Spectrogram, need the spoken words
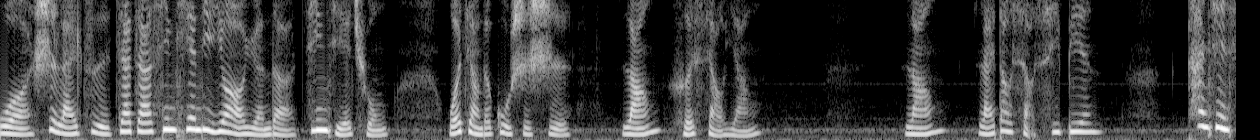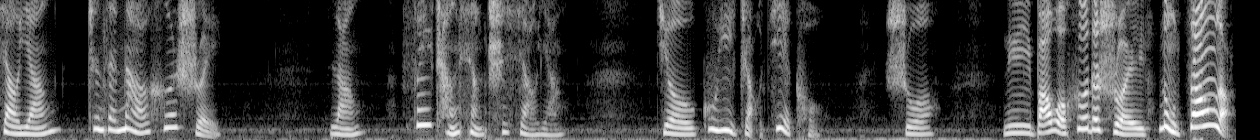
我是来自佳佳新天地幼儿园的金杰琼，我讲的故事是《狼和小羊》。狼来到小溪边，看见小羊正在那儿喝水。狼非常想吃小羊，就故意找借口，说：“你把我喝的水弄脏了，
